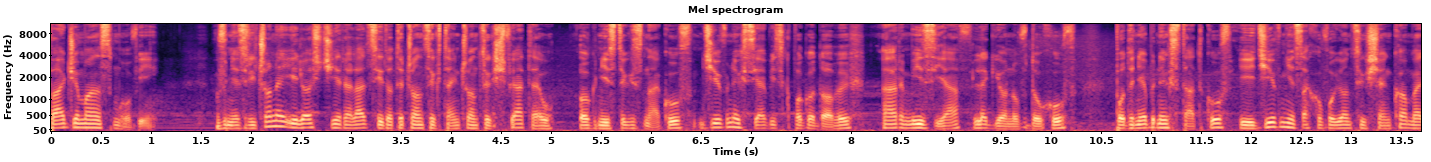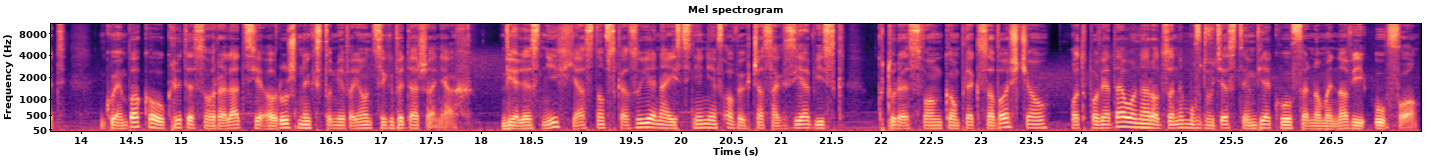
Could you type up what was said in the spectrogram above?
Pagimans mówi: w niezliczonej ilości relacji dotyczących tańczących świateł, ognistych znaków, dziwnych zjawisk pogodowych, armii zjaw, legionów duchów, podniebnych statków i dziwnie zachowujących się komet, głęboko ukryte są relacje o różnych zdumiewających wydarzeniach. Wiele z nich jasno wskazuje na istnienie w owych czasach zjawisk, które swą kompleksowością odpowiadało narodzonemu w XX wieku fenomenowi UFO.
